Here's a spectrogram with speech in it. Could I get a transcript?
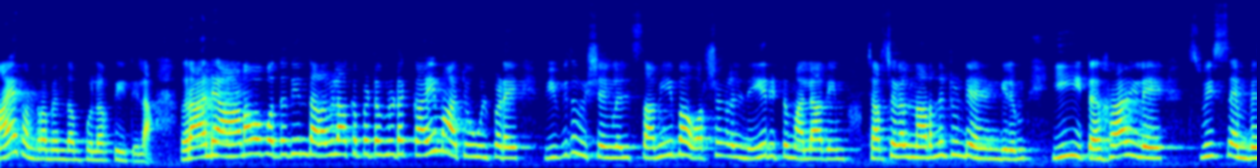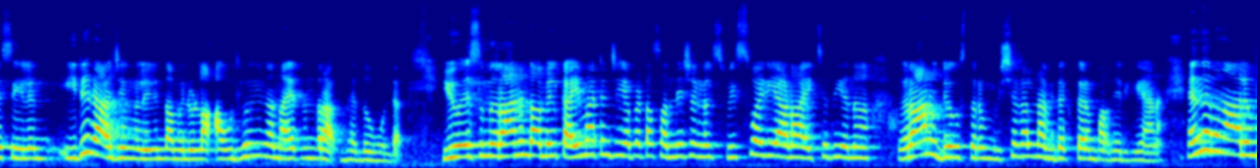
നയതന്ത്ര ബന്ധം പുലർത്തിയിട്ടില്ല. ഇറാന്റെ ആണവ പദ്ധതിയും തടവിലാക്കപ്പെട്ടവരുടെ കൈമാറ്റവും ഉൾപ്പെടെ വിവിധ വിഷയങ്ങളിൽ സമീപ വർഷങ്ങളിൽ നേരിട്ടും അല്ലാതെയും ചർച്ചകൾ നടന്നിട്ടുണ്ട് എങ്കിലും ഈ ടെഹ്റാനിലെ സ്വിസ് എംബസിയിലും ഇരു രാജ്യങ്ങളിലും തമ്മിലുള്ള ഔദ്യോഗിക നയതന്ത്ര ബന്ധവുമുണ്ട്. യു എസും ഇറാനും തമ്മിൽ കൈമാറ്റം ചെയ്യപ്പെട്ട സന്ദേശങ്ങൾ സ്വിസ് വഴിയാണ് അയച്ചത് എന്ന് ഇറാൻ ഉദ്യോഗസ്ഥരും വിശകലന വിദഗ്ധരും പറഞ്ഞിരിക്കുകയാണ്. എന്നിരുന്നാലും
